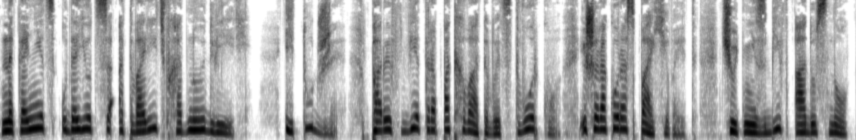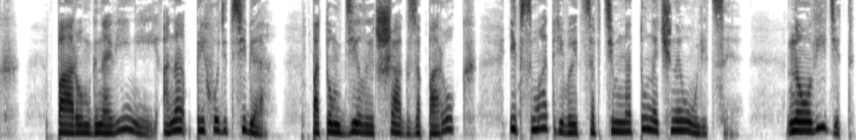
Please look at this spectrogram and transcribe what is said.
Наконец удается отворить входную дверь. И тут же порыв ветра подхватывает створку и широко распахивает, чуть не сбив Аду с ног. Пару мгновений она приходит в себя, потом делает шаг за порог и всматривается в темноту ночной улицы. Но увидит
